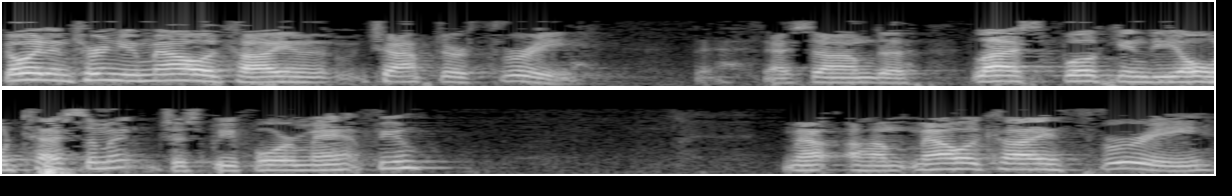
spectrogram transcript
Go ahead and turn to Malachi in chapter 3. That's um, the last book in the Old Testament, just before Matthew. Um, Malachi 3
